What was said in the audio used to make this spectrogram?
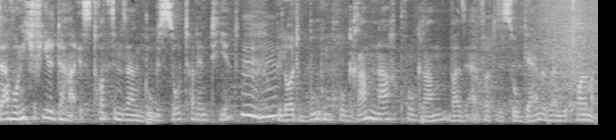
da wo nicht viel da ist, trotzdem sagen, du bist so talentiert. Mhm. Die Leute buchen Programm nach Programm, weil sie einfach dieses so gerne hören, wie toll man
